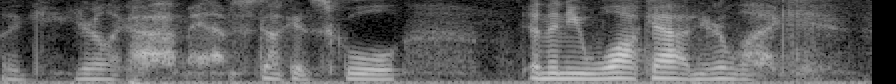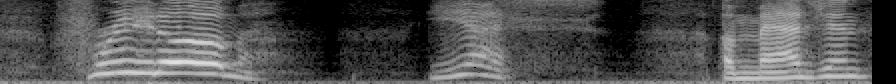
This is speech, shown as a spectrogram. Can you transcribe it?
like you're like, oh man, I'm stuck at school. And then you walk out and you're like, freedom! Yes! Imagine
